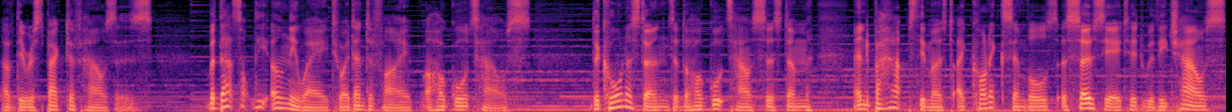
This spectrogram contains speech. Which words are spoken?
of the respective houses. But that's not the only way to identify a Hogwarts house. The cornerstones of the Hogwarts house system, and perhaps the most iconic symbols associated with each house,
